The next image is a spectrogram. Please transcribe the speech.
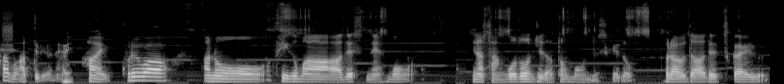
多分合ってるよね。はいはい。これは、あの、Figma ですね。もう、皆さんご存知だと思うんですけど、ブラウザーで使える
